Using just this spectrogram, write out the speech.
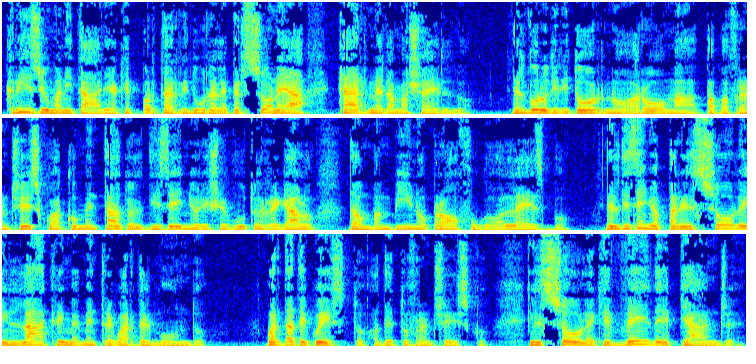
crisi umanitaria che porta a ridurre le persone a carne da macello. Nel volo di ritorno a Roma, Papa Francesco ha commentato il disegno ricevuto in regalo da un bambino profugo a Lesbo. Nel disegno appare il sole in lacrime mentre guarda il mondo. Guardate questo, ha detto Francesco, il sole che vede e piange,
